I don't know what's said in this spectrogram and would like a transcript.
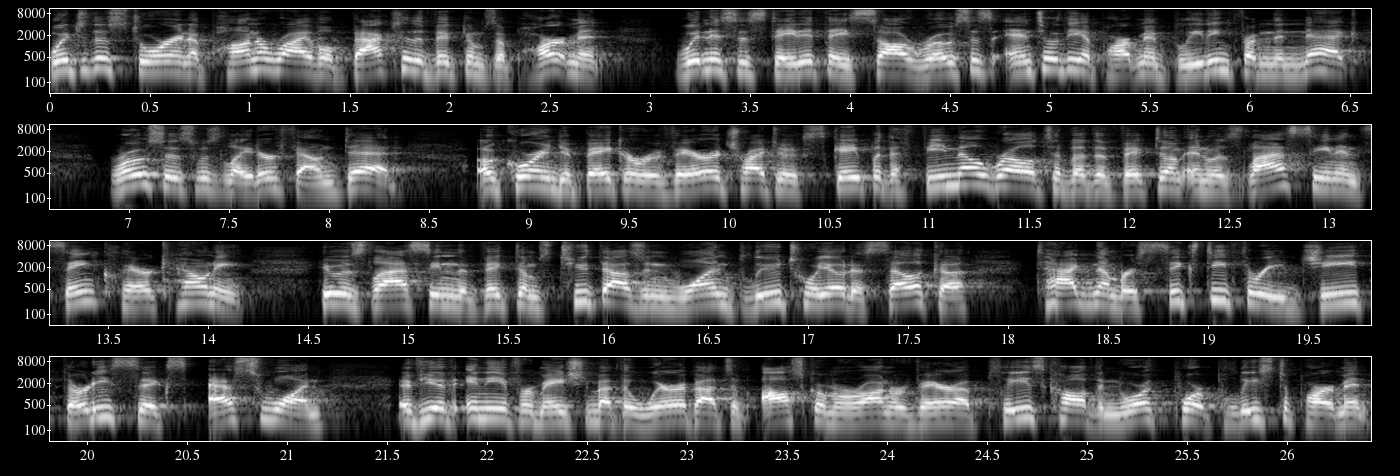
went to the store and upon arrival back to the victim's apartment, witnesses stated they saw Rosas enter the apartment bleeding from the neck. Rosas was later found dead. According to Baker, Rivera tried to escape with a female relative of the victim and was last seen in St. Clair County. He was last seen in the victim's 2001 blue Toyota Celica, tag number 63G36S1. If you have any information about the whereabouts of Oscar Moran Rivera, please call the Northport Police Department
